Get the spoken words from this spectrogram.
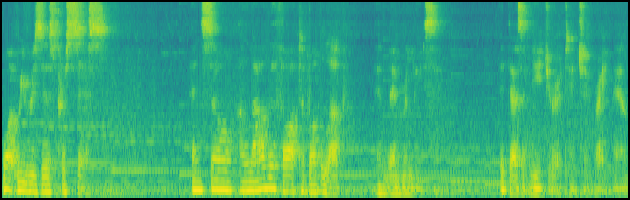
What we resist persists. And so allow the thought to bubble up and then release it. It doesn't need your attention right now.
